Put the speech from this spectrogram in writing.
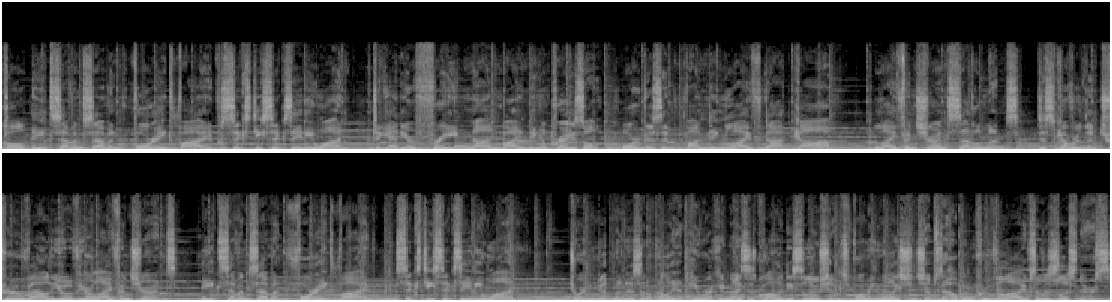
Call 877 485 6681 to get your free non binding appraisal or visit fundinglife.com. Life Insurance Settlements. Discover the true value of your life insurance. 877 485 6681. Jordan Goodman is an affiliate. He recognizes quality solutions, forming relationships to help improve the lives of his listeners.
